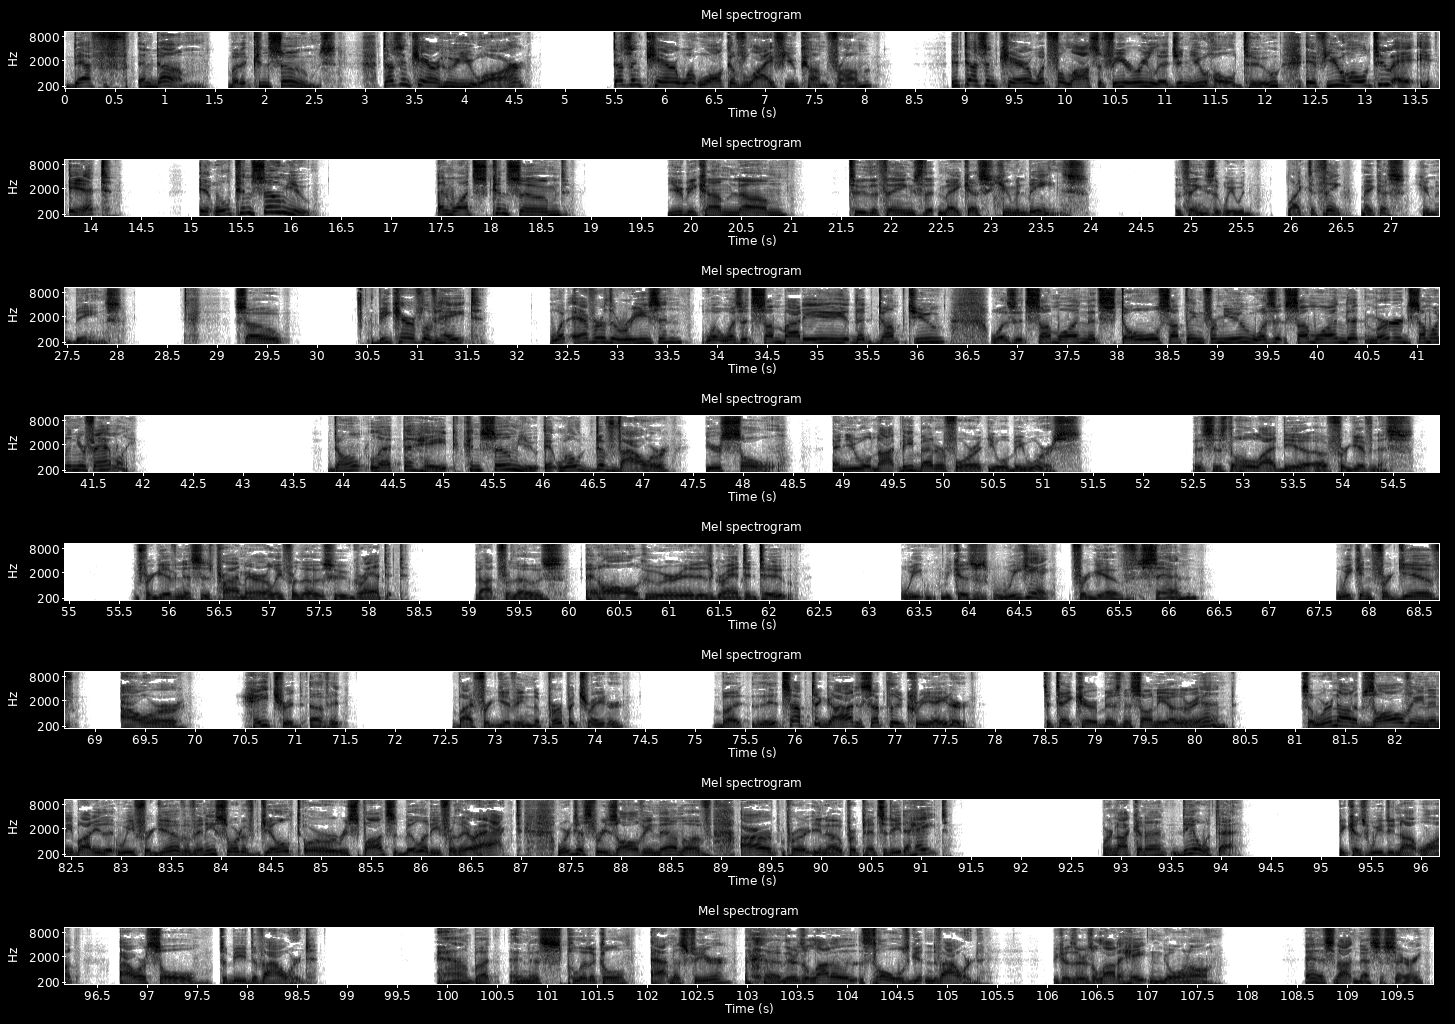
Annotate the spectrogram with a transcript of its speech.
deaf and dumb but it consumes. Doesn't care who you are, doesn't care what walk of life you come from. It doesn't care what philosophy or religion you hold to. If you hold to it, it will consume you. And once consumed, you become numb to the things that make us human beings, the things that we would like to think make us human beings. So be careful of hate. Whatever the reason, what was it somebody that dumped you? Was it someone that stole something from you? Was it someone that murdered someone in your family? Don't let the hate consume you. It will devour your soul, and you will not be better for it. You will be worse. This is the whole idea of forgiveness. Forgiveness is primarily for those who grant it, not for those at all who it is granted to. We because we can't forgive sin. We can forgive our hatred of it by forgiving the perpetrator, but it's up to God, it's up to the creator to take care of business on the other end. So we're not absolving anybody that we forgive of any sort of guilt or responsibility for their act. We're just resolving them of our, you know, propensity to hate. We're not going to deal with that because we do not want our soul to be devoured. Yeah, but in this political atmosphere, there's a lot of souls getting devoured because there's a lot of hating going on. And it's not necessary.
